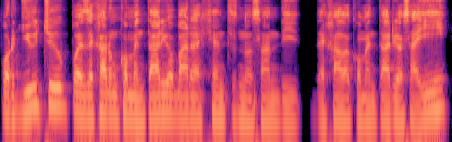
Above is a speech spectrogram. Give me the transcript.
por YouTube, puedes dejar un comentario. Varias gentes nos han dejado comentarios ahí.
